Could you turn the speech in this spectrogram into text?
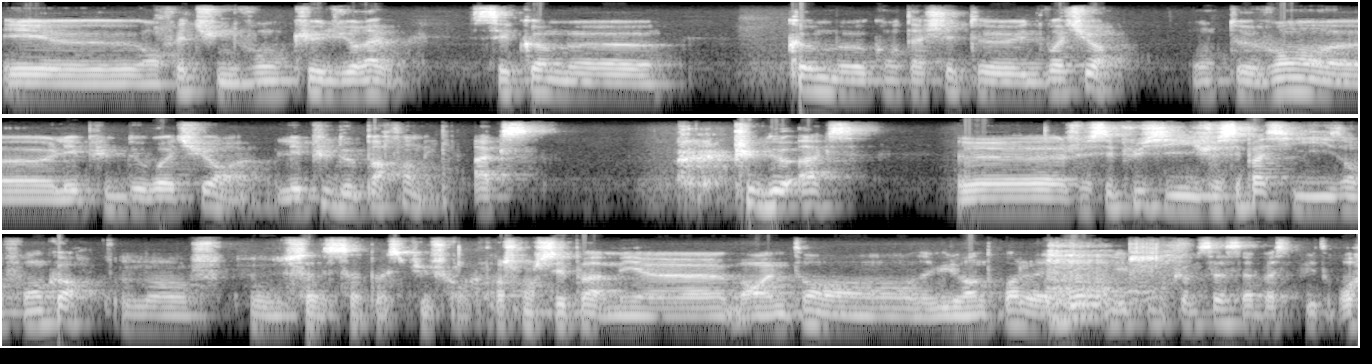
et euh, en fait tu ne vends que du rêve. C'est comme, euh, comme euh, quand tu achètes une voiture, on te vend euh, les pubs de voiture, les pubs de parfum mec, Axe, pub de Axe. Euh, je sais plus si, je sais pas s'ils en font encore. Non, je- ça, ça passe plus je crois. Franchement, je sais pas, mais euh, en même temps, en 2023, là, les pubs comme ça, ça passe plus trop.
